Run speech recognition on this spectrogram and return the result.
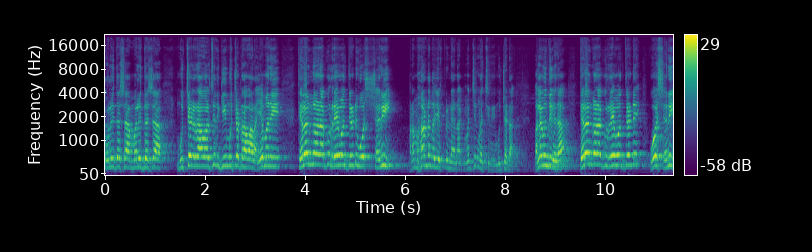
తొలి దశ మలి దశ. ముచ్చటి రావాల్సింది గీ ముచ్చటి రావాలా? ఏమని? తెలంగాణకు రేవంత్ రెడ్డి ఓ శని. బ్రహ్మాండంగా చెప్పిండే నాకు మంచిగా నచ్చింది ముచ్చట. భలే ఉంది కదా. తెలంగాణకు రేవంత్ రెడ్డి ఓ శని.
